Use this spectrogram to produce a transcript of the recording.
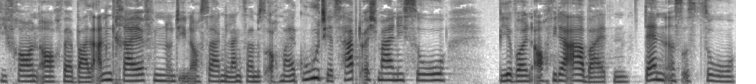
die Frauen auch verbal angreifen und ihnen auch sagen, langsam ist auch mal gut, jetzt habt euch mal nicht so, wir wollen auch wieder arbeiten. Denn es ist so,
